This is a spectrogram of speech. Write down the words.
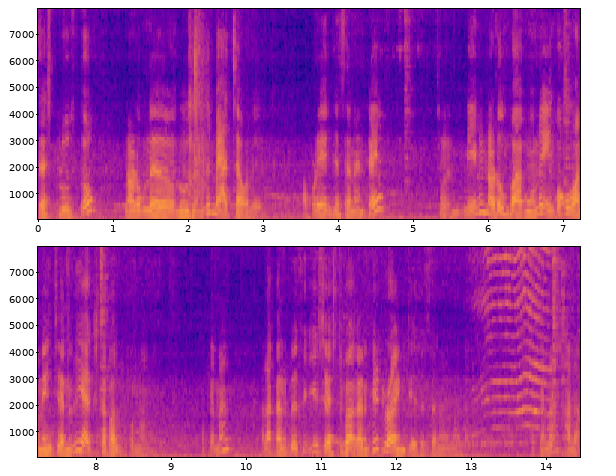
చెస్ట్ లూజ్తో నడుము లూజ్ అనేది మ్యాచ్ అవ్వలేదు. అప్పుడు ఏం చేశానంటే చూడండి నేను నడుము భాగంలో ఇంకొక వన్ ఇంచ్ అనేది ఎక్స్ట్రా కలుపుకున్నాను. ఓకేనా? అలా కలిపేసి ఈ చెస్ట్ భాగానికి డ్రాయింగ్ చేసేసాను అనమాట ఓకేనా? అలా.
